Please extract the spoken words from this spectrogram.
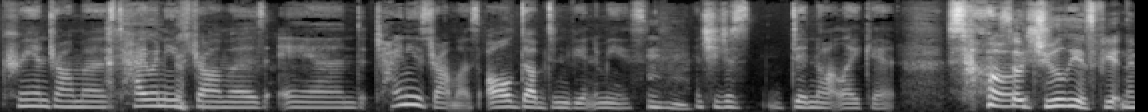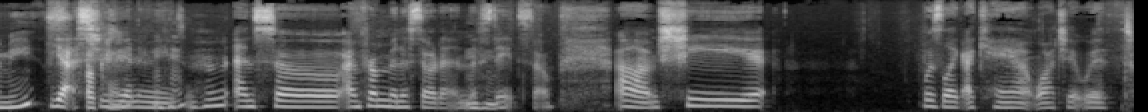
Korean dramas, Taiwanese dramas, and Chinese dramas, all dubbed in Vietnamese, and she just did not like it. So, Mm-hmm. So Julie is Vietnamese? Yes, she's Okay. Vietnamese. hmm And so I'm from Minnesota in the States. So um, she was like, I can't watch it with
